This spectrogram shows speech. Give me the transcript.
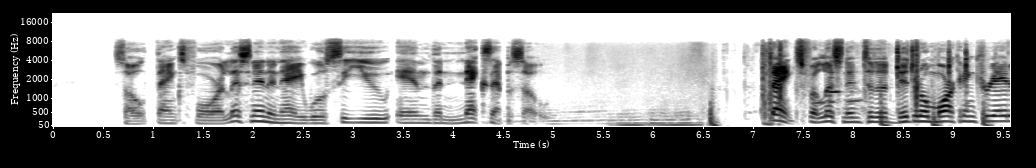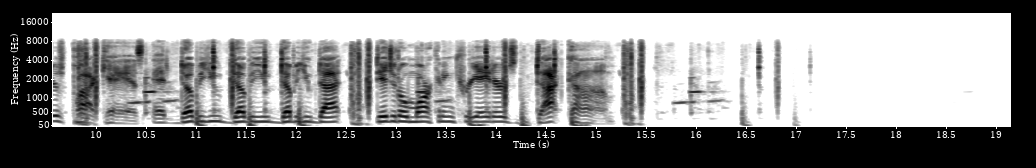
So thanks for listening, and hey, we'll see you in the next episode. Thanks for listening to the Digital Marketing Creators Podcast at www.digitalmarketingcreators.com.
